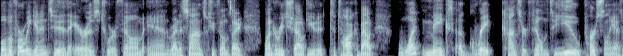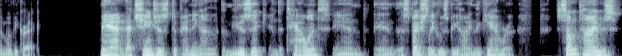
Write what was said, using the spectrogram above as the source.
Well, before we get into the Eras Tour film and Renaissance, two films I wanted to reach out to you to, to talk about, what makes a great concert film to you personally as a movie critic? Man that changes depending on the music and the talent and and especially who's behind the camera. Sometimes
